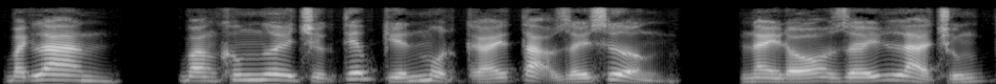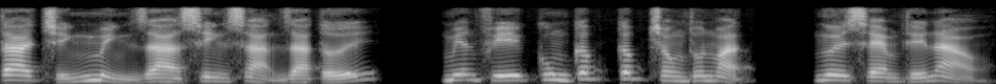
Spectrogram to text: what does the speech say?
Bạch Lan, bằng không ngươi trực tiếp kiến một cái tạo giấy xưởng, này đó giấy là chúng ta chính mình ra sinh sản ra tới, miễn phí cung cấp cấp trong thôn mặt, ngươi xem thế nào.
